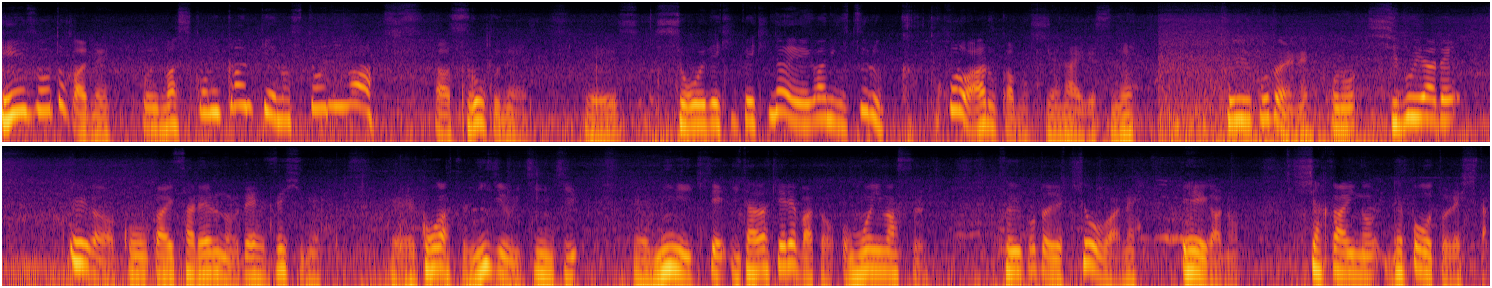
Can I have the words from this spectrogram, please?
う映像とかねこういうマスコミ関係の人にはあすごくね、えー衝撃的な映画に映るところはあるかもしれないですね。ということでねこの渋谷で映画が公開されるのでぜひね、えー5月21日、えー見に来ていただければと思います。ということで今日はね映画の試写会のレポートでした。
